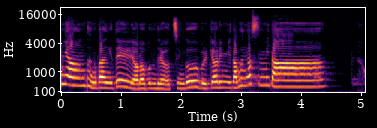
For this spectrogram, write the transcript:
안녕 당당이들 여러분들의 친구 물결입니다. 반갑습니다.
